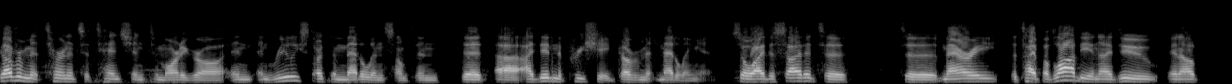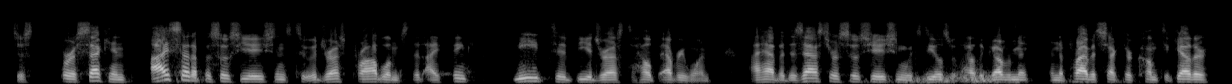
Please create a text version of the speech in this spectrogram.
government turn its attention to Mardi Gras and, and really start to meddle in something that uh, I didn't appreciate government meddling in. So I decided to to marry the type of lobbying I do, and I'll just for a second, I set up associations to address problems that I think need to be addressed to help everyone. I have a disaster association which deals with how the government and the private sector come together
